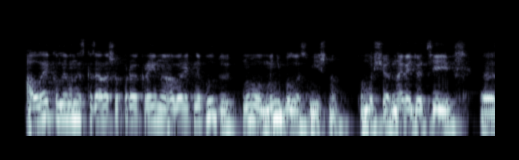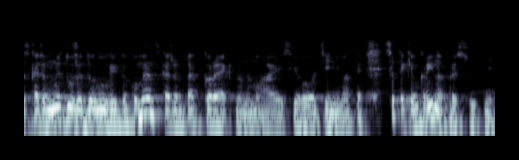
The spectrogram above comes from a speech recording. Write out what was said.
Але коли вони сказали, що про Україну говорити не будуть, ну мені було смішно, тому що навіть оці, е, скажімо, не дуже долугий документ, скажімо так, коректно намагаюся його оцінювати. Все таки Україна присутня,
